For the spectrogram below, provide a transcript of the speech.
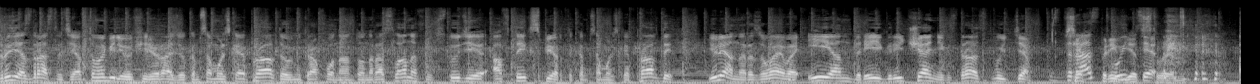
Друзья, здравствуйте. Автомобили в эфире радио «Комсомольская правда». У микрофона Антон Росланов и в студии автоэксперты «Комсомольской правды» Юлиана Розуваева и Андрей Гречаник. Здравствуйте. Всех приветствуем.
